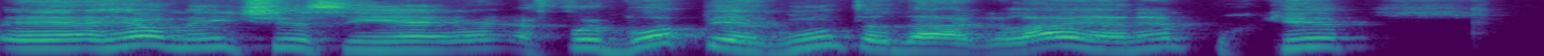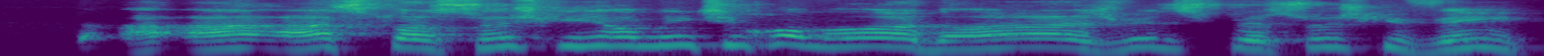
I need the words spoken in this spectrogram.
É, realmente, assim, é, foi boa pergunta da Aglaia, né? Porque há, há, situações que realmente incomodam. Há, às vezes, pessoas que vêm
